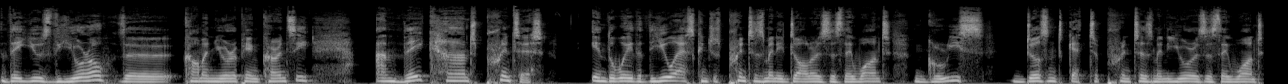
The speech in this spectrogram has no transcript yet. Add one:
They use the euro, the common European currency, and they can't print it in the way that the US can just print as many dollars as they want. Greece doesn't get to print as many euros as they want.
